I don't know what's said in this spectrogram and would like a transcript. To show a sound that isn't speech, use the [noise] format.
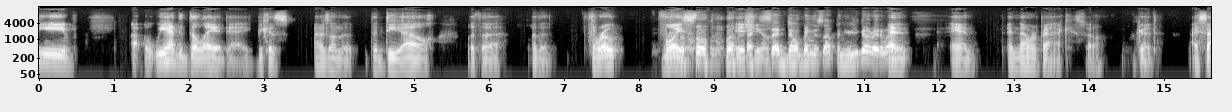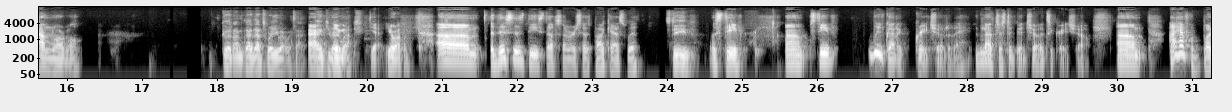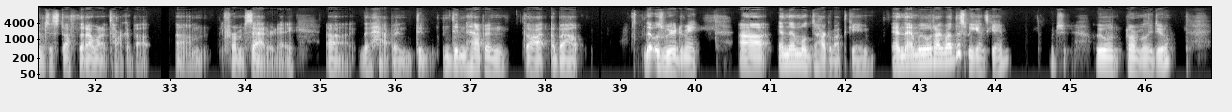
Steve, uh, we had to delay a day because I was on the the DL with a with a throat voice [laughs] issue. I said, "Don't bring this up," and here you go right away. and and and now we're back, so we're good. I sound normal. Good. I'm glad that's where you went with that. All right, Thank you very go. much, Yeah, you're welcome. Um, this is the Stuff Somers Says podcast with Steve. with Steve. Um, Steve, we've got a great show today. Not just a good show; it's a great show. Um, I have a bunch of stuff that I want to talk about um, from Saturday uh, that happened, did didn't happen, thought about. That was weird to me. Uh, and then we'll talk about the game, and then we will talk about this weekend's game, which we will normally do.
